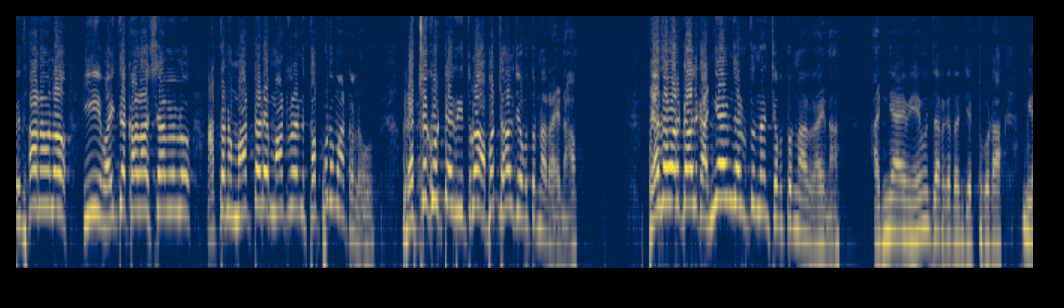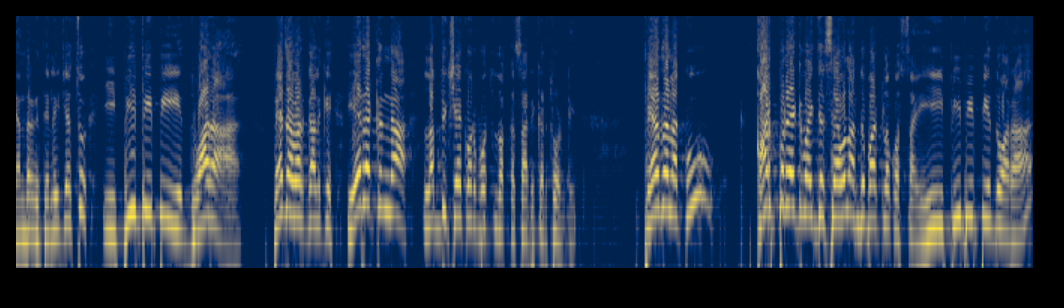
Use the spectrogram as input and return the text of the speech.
విధానంలో ఈ వైద్య కళాశాలలు అతను మాట్లాడే మాటలని తప్పుడు మాటలు రెచ్చగొట్టే రీతిలో అబద్ధాలు చెబుతున్నారు ఆయన. పేద వర్గాలకు అన్యాయం జరుగుతుందని చెబుతున్నారు ఆయన. అన్యాయం ఏమి జరగదని చెప్పి కూడా మీ అందరికి తెలియజేస్తూ ఈ పీపీపీ ద్వారా పేద వర్గాలకి ఏ రకంగా లబ్ధి చేకూరబోతుందో ఒక్కసారి ఇక్కడ చూడండి. పేదలకు కార్పొరేట్ వైద్య సేవలు అందుబాటులోకి వస్తాయి. ఈ పీపీపీ ద్వారా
